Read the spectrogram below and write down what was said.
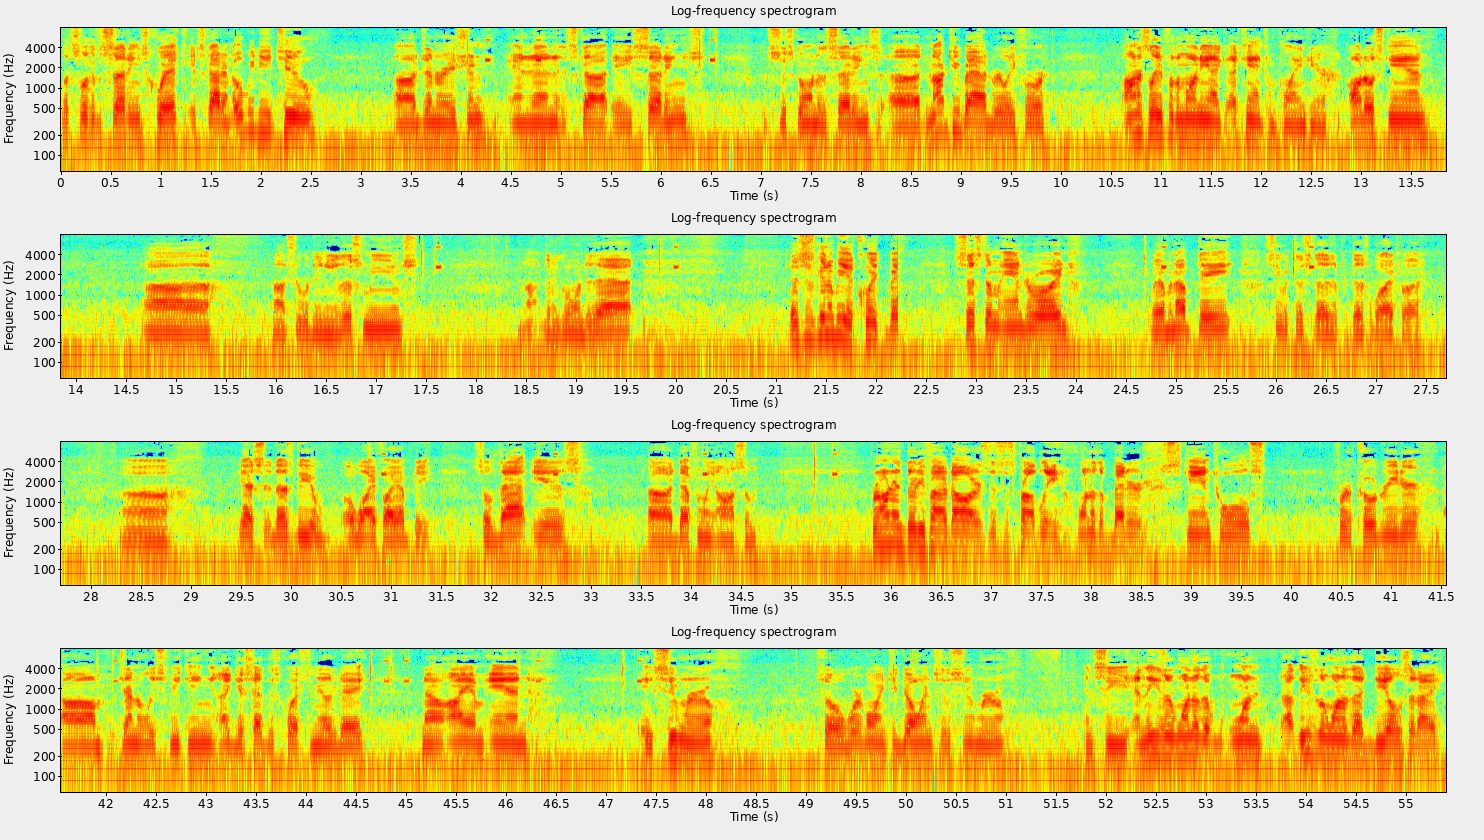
let's look at the settings quick. It's got an OBD2 uh, generation, and then it's got a settings. Let's just go into the settings. Uh, not too bad, really, for honestly for the money. I, I can't complain here. Auto scan. Uh, not sure what any of this means. Not going to go into that. This is going to be a quick system Android. We have an update. Let's see what this does, if it does Wi-Fi. Uh, yes, it does do a, a Wi-Fi update. So that is uh, definitely awesome. For $135, this is probably one of the better scan tools for a code reader. Um, generally speaking, I just had this question the other day. Now I am in a Subaru, so we're going to go into the Subaru and see. And these are one of the one. Uh, these are one of the deals that I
